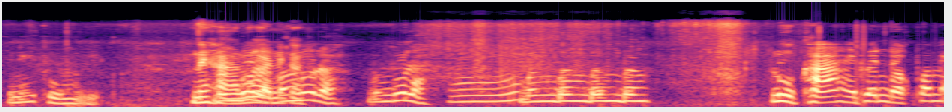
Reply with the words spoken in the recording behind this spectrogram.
อันนี้ถุงอีกในหาร้อยนี่เบิ่งก็ดูล่ะเบิ่งดูล่ะเบิ่งเบิ่งเบิ่งเบิ่งรูปขาให้เพิ่นดอกพ่อแม่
